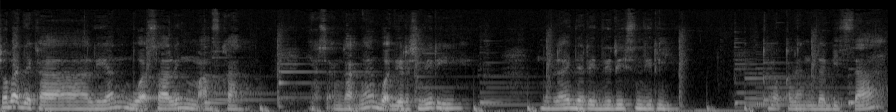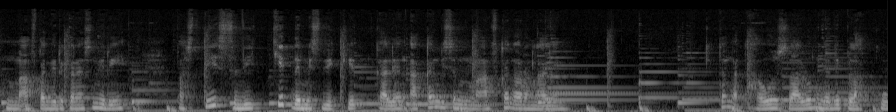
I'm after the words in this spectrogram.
coba deh kalian buat saling memaafkan. Ya seenggaknya buat diri sendiri. Mulai dari diri sendiri. Kalau kalian udah bisa memaafkan diri kalian sendiri, pasti sedikit demi sedikit kalian akan bisa memaafkan orang lain. Kita nggak tahu selalu menjadi pelaku,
